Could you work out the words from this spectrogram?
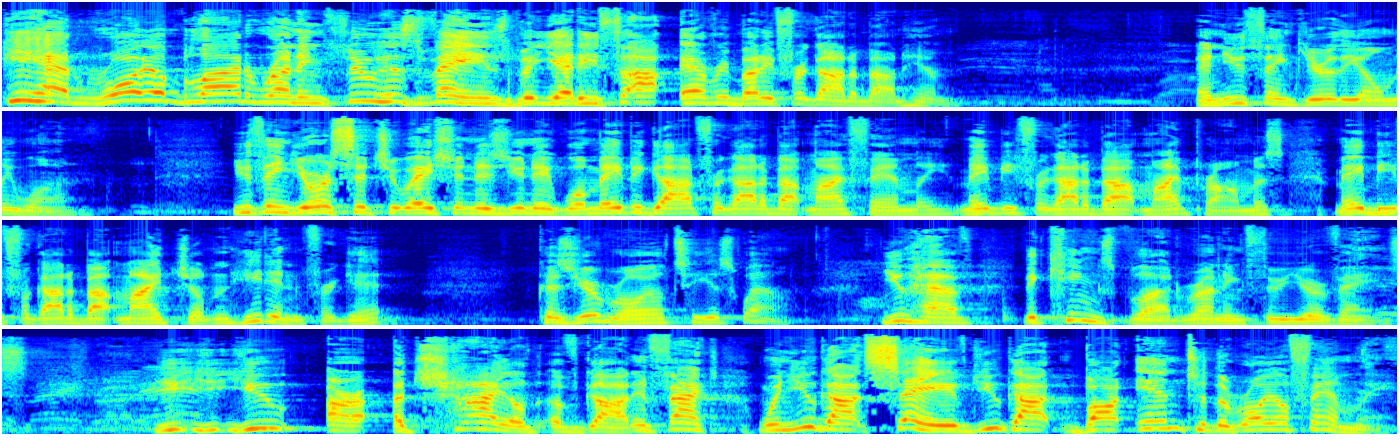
He had royal blood running through his veins, but yet he thought everybody forgot about him. And you think you're the only one. You think your situation is unique. Well, maybe God forgot about my family. Maybe he forgot about my promise. Maybe he forgot about my children. He didn't forget because you're royalty as well. You have the king's blood running through your veins. You, you are a child of God. In fact, when you got saved, you got bought into the royal family.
